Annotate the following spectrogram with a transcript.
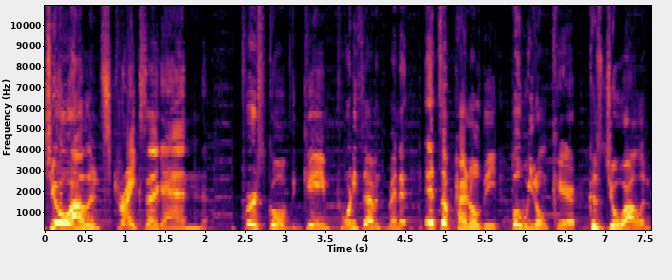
Joe Allen strikes again! First goal of the game, 27th minute. It's a penalty, but we don't care because Joe Allen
